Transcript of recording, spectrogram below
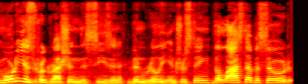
Morty's progression this season has been really interesting. The last episode,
